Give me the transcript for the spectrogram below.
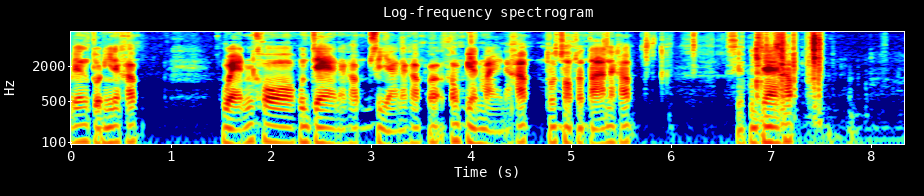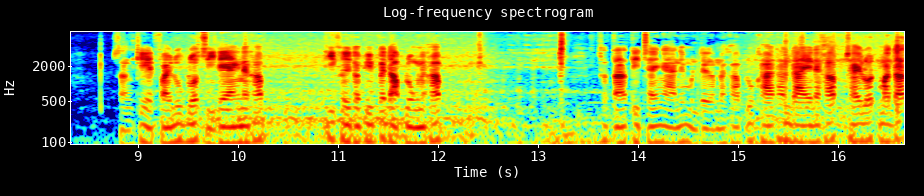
เรื่องตัวนี้นะครับ แหวนคอกุญแจนะครับ เสียนะครับ ก็ต้องเปลี่ยนใหม่นะครับ ทดสอบสตาร์ทนะครับ เสียบกุญแจครับ สังเกตไฟรูปรถสีแดงนะครับ ที่เคยกระพริบก็ดับลงนะครับสตาร์ทติดใช้งานได้เหมือนเดิมนะครับ ลูกค้าท่านใดนะครับ ใช้รถมาด้า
